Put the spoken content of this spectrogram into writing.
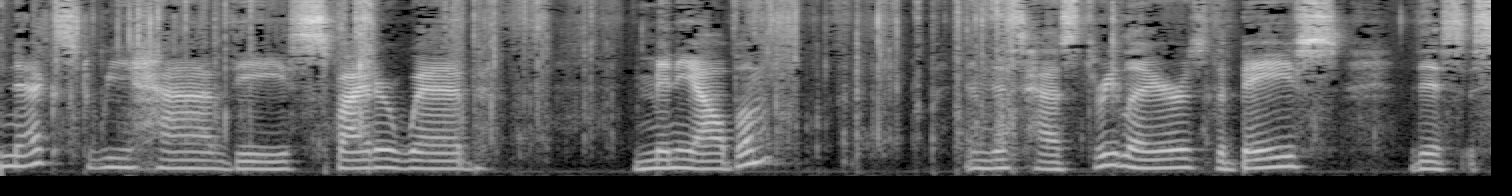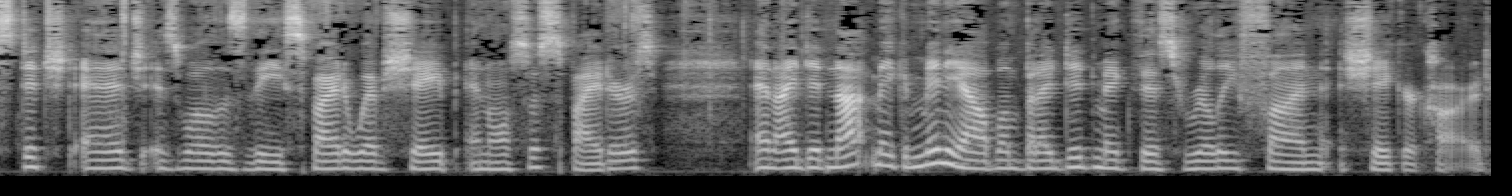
Next, we have the Spiderweb mini album. And this has three layers, the base, this stitched edge as well as the spiderweb shape and also spiders. And I did not make a mini album, but I did make this really fun shaker card.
